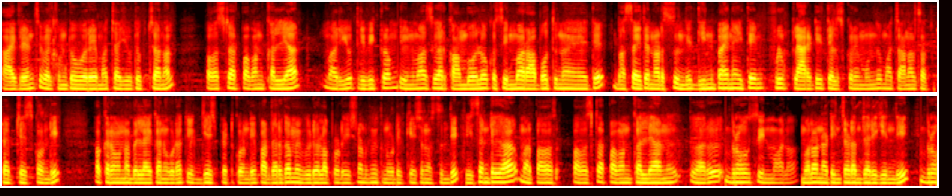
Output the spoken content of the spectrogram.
హాయ్ ఫ్రెండ్స్ వెల్కమ్ టు ఒరే మచ్చ YouTube channel power star Pawan Kalyan మరియు త్రివిక్రమ్ శ్రీనివాస్ గారి కాంబోలో ఒక సినిమా రాబోతున్న అయితే బస్ అయితే నడుస్తుంది. దీనిపైన అయితే ఫుల్ క్లారిటీ తెలుసుకునే ముందు మా ఛానల్ సబ్స్క్రైబ్ చేసుకోండి. పక్కన ఉన్న బెల్ ఐకాన్ కూడా క్లిక్ చేసి పెట్టుకోండి. ఫర్దర్గా మేము వీడియోలు అప్లోడ్ చేసినప్పుడు మీకు నోటిఫికేషన్ వస్తుంది. రీసెంట్గా మన power power star Pawan Kalyan గారు బ్రో సినిమాలో సినిమాలో నటించడం జరిగింది. బ్రో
